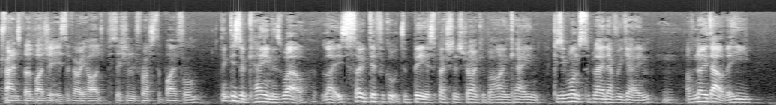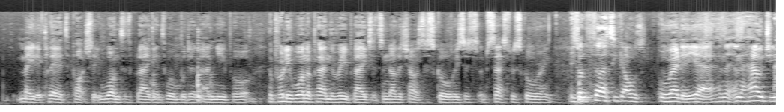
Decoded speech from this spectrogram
transfer budget, is a very hard position for us to buy for. I think because of Kane as well. Like it's so difficult to be a specialist striker behind Kane because he wants to play in every game. Hmm. I've no doubt that he made it clear to Poch that he wanted to play against Wimbledon and Newport. He'll probably want to play in the replay because it's another chance to score. He's just obsessed with scoring He's on 30 goals. already. Yeah, and, and how do you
